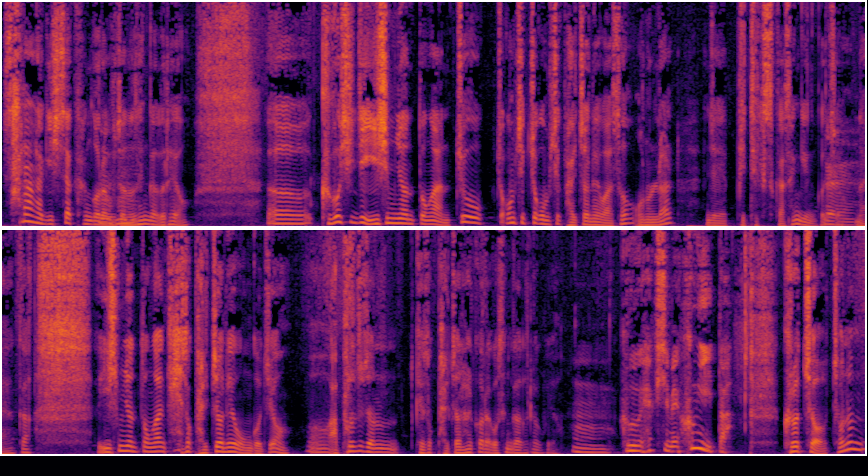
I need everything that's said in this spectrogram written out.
살아나기 시작한 거라고 음흠. 저는 생각을 해요. 어, 그것이 이제 20년 동안 쭉 조금씩 조금씩 발전해 와서 오늘날 이제 BTX가 생긴 거죠. 네. 네. 그러니까 20년 동안 계속 발전해 온 거죠. 어, 앞으로도 저는 계속 발전할 거라고 생각을 하고요. 음, 그 핵심에 흥이 있다. 그렇죠. 저는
